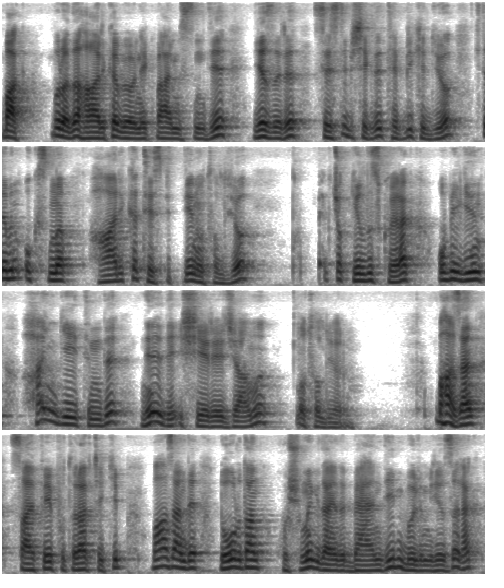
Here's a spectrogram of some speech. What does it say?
Bak burada harika bir örnek vermişsin diye yazarı sesli bir şekilde tebrik ediyor. Kitabın o kısmına harika tespit diye not alıyor. Pek çok yıldız koyarak o bilginin hangi eğitimde nerede işe yarayacağımı not alıyorum. Bazen sayfayı fotoğraf çekip bazen de doğrudan hoşuma giden ya da beğendiğim bölümü yazarak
